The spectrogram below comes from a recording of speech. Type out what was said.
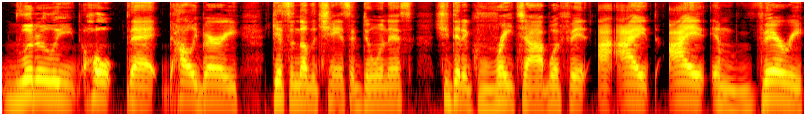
literally hope that Halle Berry gets another chance at doing this. She did a great job with it. I I, I am very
